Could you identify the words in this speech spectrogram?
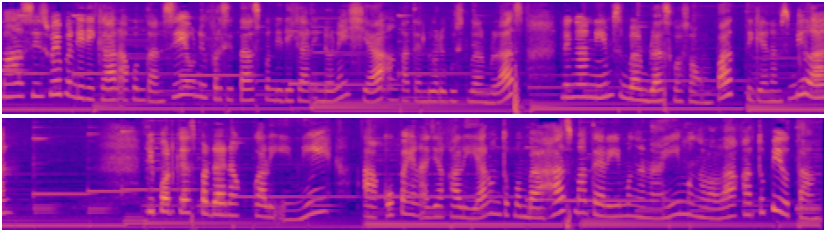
Mahasiswi Pendidikan Akuntansi Universitas Pendidikan Indonesia Angkatan 2019 dengan NIM 1904369 di podcast perdana aku kali ini, aku pengen ajak kalian untuk membahas materi mengenai mengelola kartu piutang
